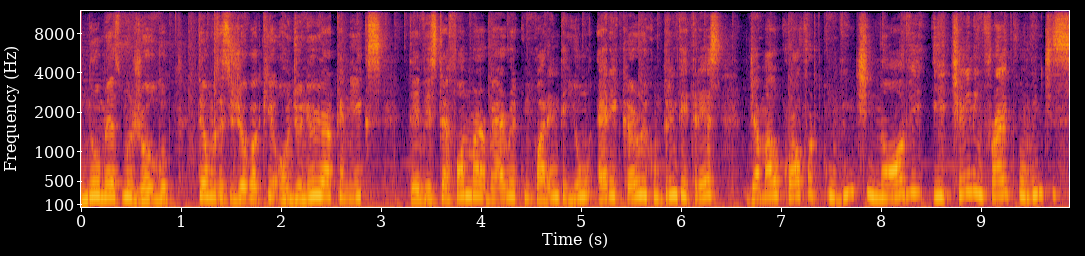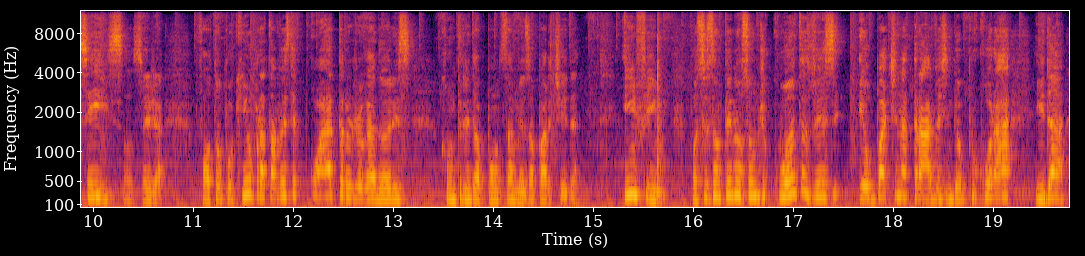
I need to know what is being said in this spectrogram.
no mesmo jogo. Temos esse jogo aqui onde o New York Knicks teve Stephon Marbury com 41, Eric Curry com 33, Jamal Crawford com 29 e Channing Frye com 26, ou seja, faltou um pouquinho para talvez ter quatro jogadores com 30 pontos na mesma partida. Enfim, vocês não têm noção de quantas vezes eu bati na trave, assim, de eu procurar e dar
